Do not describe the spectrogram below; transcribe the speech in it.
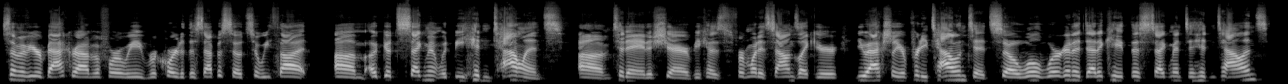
some of your background before we recorded this episode, so we thought um, a good segment would be hidden talents um, today to share because from what it sounds like you're you actually are pretty talented. So we'll, we're going to dedicate this segment to hidden talents.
